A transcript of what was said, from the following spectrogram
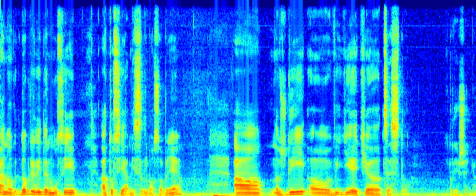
Áno, dobrý líder musí, a to si ja myslím osobne, a vždy uh, vidieť uh, cestu k riešeniu.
